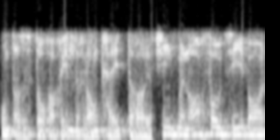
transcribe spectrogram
Und dass es doch auch Kinderkrankheiten hat, scheint mir nachvollziehbar.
